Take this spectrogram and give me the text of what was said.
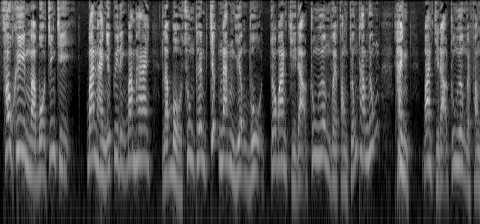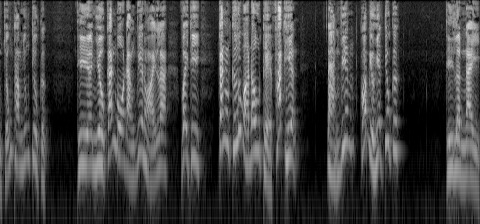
sau khi mà Bộ Chính trị ban hành cái quy định 32 là bổ sung thêm chức năng nhiệm vụ cho Ban chỉ đạo Trung ương về phòng chống tham nhũng thành Ban chỉ đạo Trung ương về phòng chống tham nhũng tiêu cực. Thì nhiều cán bộ đảng viên hỏi là, vậy thì căn cứ vào đâu thể phát hiện đảng viên có biểu hiện tiêu cực? Thì lần này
